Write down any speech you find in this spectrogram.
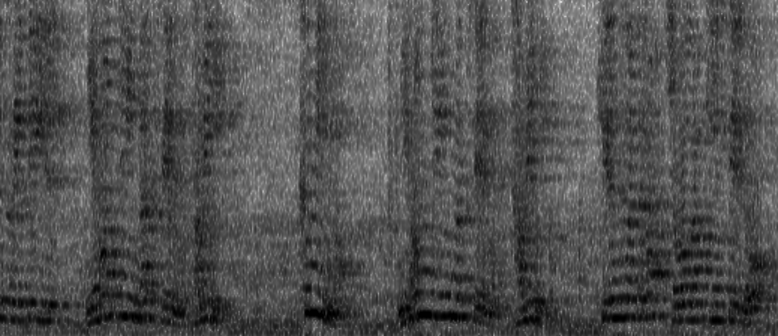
遇されている日本人学生のために区民の日本人学生のために給付型の奨学金制度を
